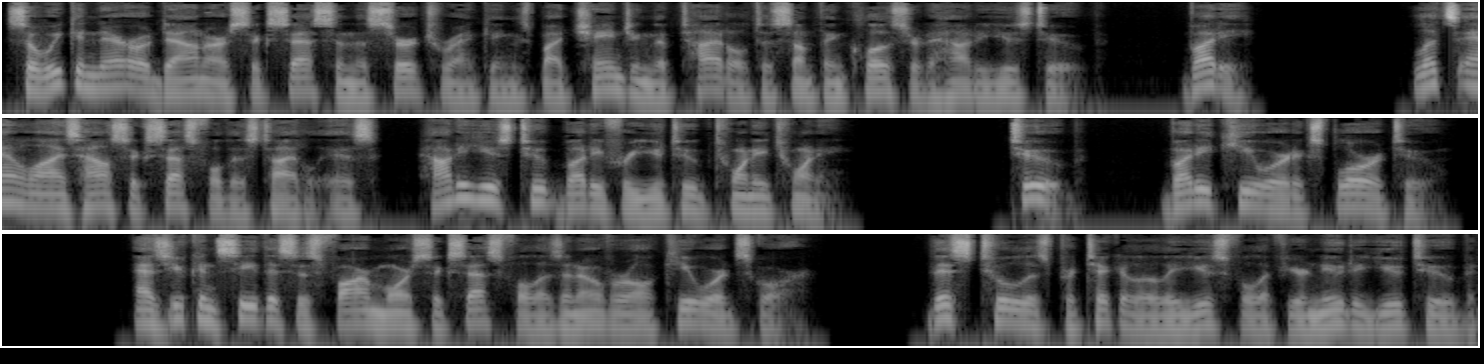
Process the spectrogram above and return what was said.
so we can narrow down our success in the search rankings by changing the title to something closer to how to use TubeBuddy. Let's analyze how successful this title is How to Use TubeBuddy for YouTube 2020. TubeBuddy Keyword Explorer 2. As you can see, this is far more successful as an overall keyword score. This tool is particularly useful if you're new to YouTube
